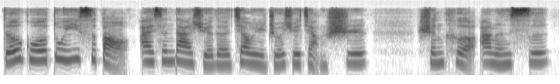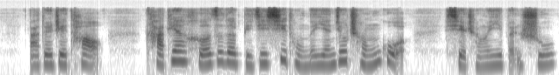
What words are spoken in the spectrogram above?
德国杜伊斯堡艾森大学的教育哲学讲师申克·阿伦斯，把对这套卡片盒子的笔记系统的研究成果写成了一本书。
